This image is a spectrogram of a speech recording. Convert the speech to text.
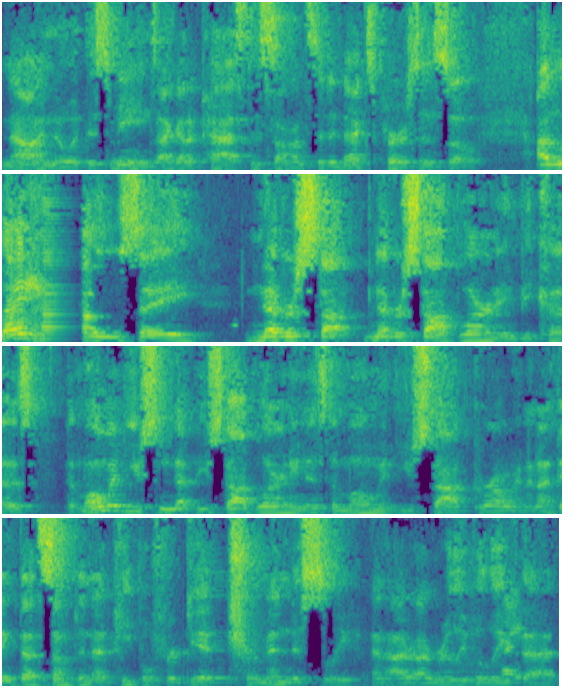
now I know what this means. I got to pass this on to the next person. So I love right. how you say never stop, never stop learning because the moment you you stop learning is the moment you stop growing, and I think that's something that people forget tremendously, and I, I really believe right. that.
